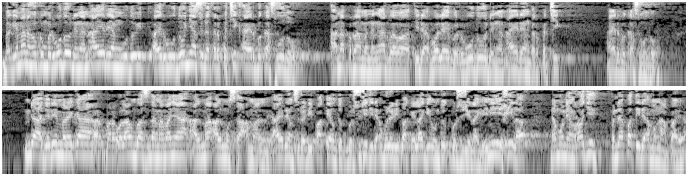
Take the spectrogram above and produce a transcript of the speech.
Bagaimana hukum berwudu dengan air yang wudu air wudunya sudah terpecik air bekas wudu? Ana pernah mendengar bahwa tidak boleh berwudu dengan air yang terpecik air bekas wudu. Enggak, jadi mereka para ulama membahas tentang namanya alma al musta'mal, air yang sudah dipakai untuk bersuci tidak boleh dipakai lagi untuk bersuci lagi. Ini khilaf, namun yang rajih pendapat tidak mengapa ya.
